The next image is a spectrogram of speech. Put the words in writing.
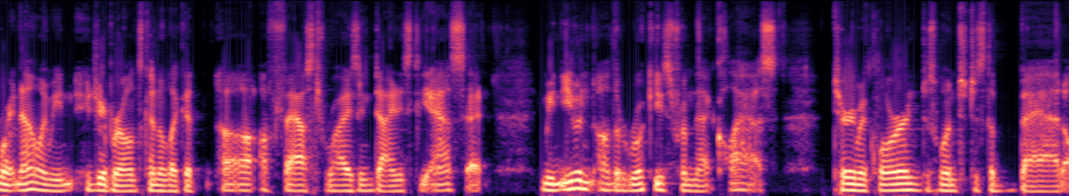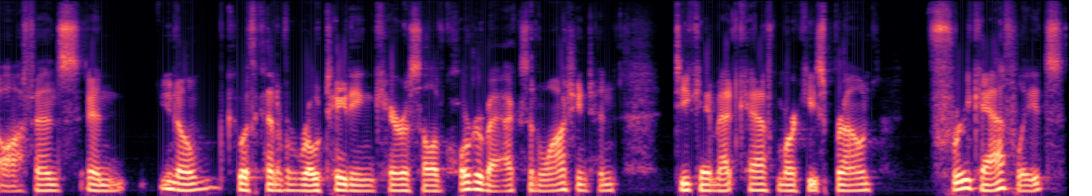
right now, I mean, AJ Brown's kind of like a, a fast rising dynasty asset. I mean, even other rookies from that class, Terry McLaurin just went to just a bad offense, and you know, with kind of a rotating carousel of quarterbacks in Washington, DK Metcalf, Marquise Brown, freak athletes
